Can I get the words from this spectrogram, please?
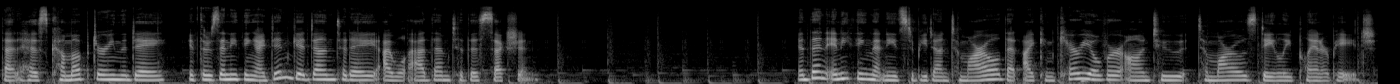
that has come up during the day. If there's anything I didn't get done today, I will add them to this section. And then anything that needs to be done tomorrow that I can carry over onto tomorrow's daily planner page.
